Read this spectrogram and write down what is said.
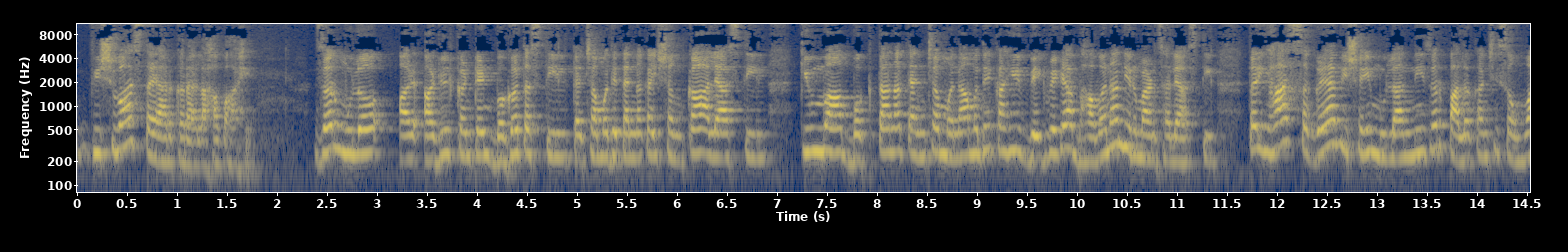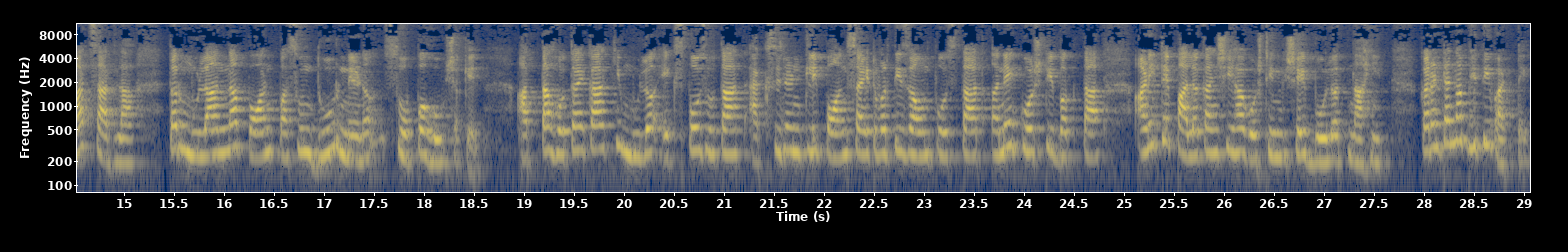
विश्वास तयार करायला हवा आहे. जर मुलं अडल्ट कंटेंट बघत असतील त्याच्यामध्ये त्यांना काही शंका आल्या असतील किंवा बघताना त्यांच्या मनामध्ये काही वेगवेगळ्या भावना निर्माण झाल्या असतील तर ह्या सगळ्याविषयी मुलांनी जर पालकांशी संवाद साधला तर मुलांना पॉनपासून दूर नेणं सोपं होऊ शकेल. आत्ता होत आहे का की मुलं एक्सपोज होतात ऍक्सिडेंटली पॉन साईटवरती जाऊन पोचतात अनेक गोष्टी बघतात आणि ते पालकांशी ह्या गोष्टींविषयी बोलत नाहीत. कारण त्यांना भीती वाटते.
